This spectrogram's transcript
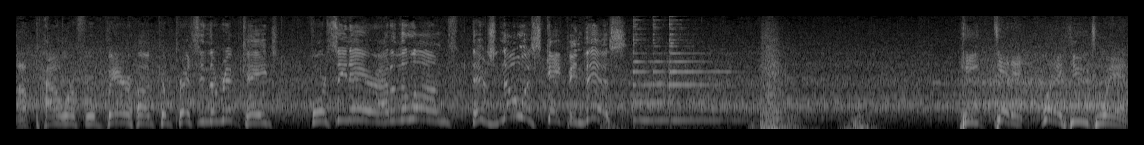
A powerful bear hug compressing the rib cage, forcing air out of the lungs. There's no escaping this. He did it. What a huge win.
